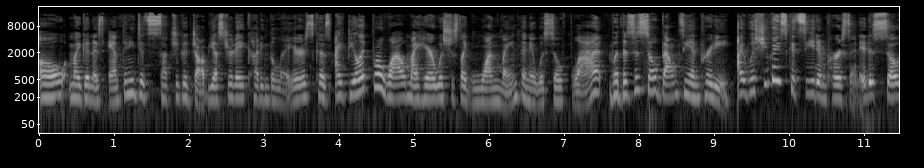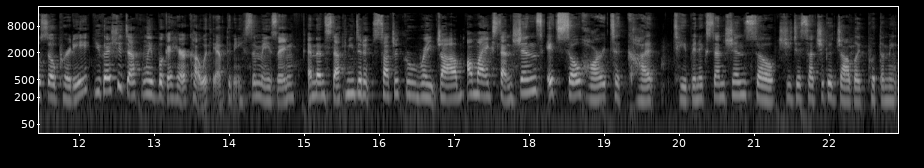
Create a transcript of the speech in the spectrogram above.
Oh my goodness. Anthony did such a good job yesterday cutting the layers because I feel like for a while my hair was just like one length and it was so flat. But this is so bouncy and pretty. I wish you guys could see it in person. It is so, so pretty. You guys should definitely book a haircut with Anthony. It's amazing. And then Stephanie did such a great job on my extensions. It's so hard to cut tape-in extensions. So she did such a good job like put them in,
